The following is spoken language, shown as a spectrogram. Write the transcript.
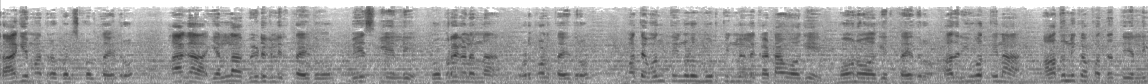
ರಾಗಿ ಮಾತ್ರ ಬಳಸ್ಕೊಳ್ತಾ ಇದ್ರು. ಆಗ ಎಲ್ಲ ಬೀಡುಗಳಿರ್ತಾ ಇದ್ವು. ಬೇಸಿಗೆಯಲ್ಲಿ ಗೊಬ್ಬರಗಳನ್ನು ಹೊಡ್ಕೊಳ್ತಾ ಇದ್ರು. ಮತ್ತೆ ಒಂದು ತಿಂಗಳು, ಮೂರು ತಿಂಗಳಲ್ಲಿ ಕಟಾವಾಗಿ ಮೌನವಾಗಿರ್ತಾ ಇದ್ರು. ಆದರೆ ಇವತ್ತಿನ ಆಧುನಿಕ ಪದ್ಧತಿಯಲ್ಲಿ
